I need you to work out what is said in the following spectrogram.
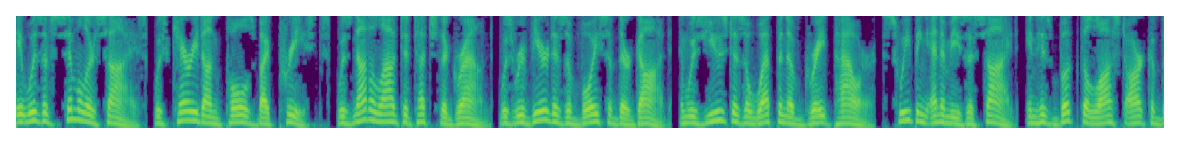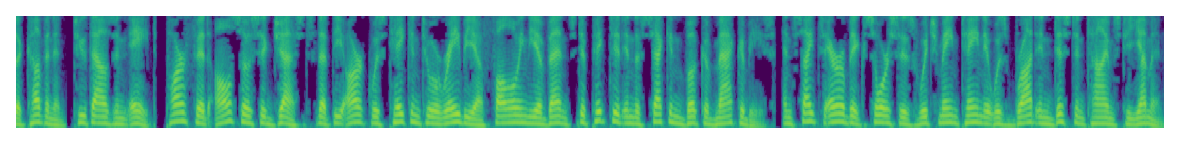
It was of similar size, was carried on poles by priests, was not allowed to touch the ground, was revered as a voice of their god, and was used as a weapon of great power, sweeping enemies aside. In his book The Lost Ark of the Covenant 2008, Parfitt also suggests that the Ark was taken to Arabia following the events depicted in the second book of Maccabees, and cites Arabic sources which maintain it was brought in distant times to Yemen.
